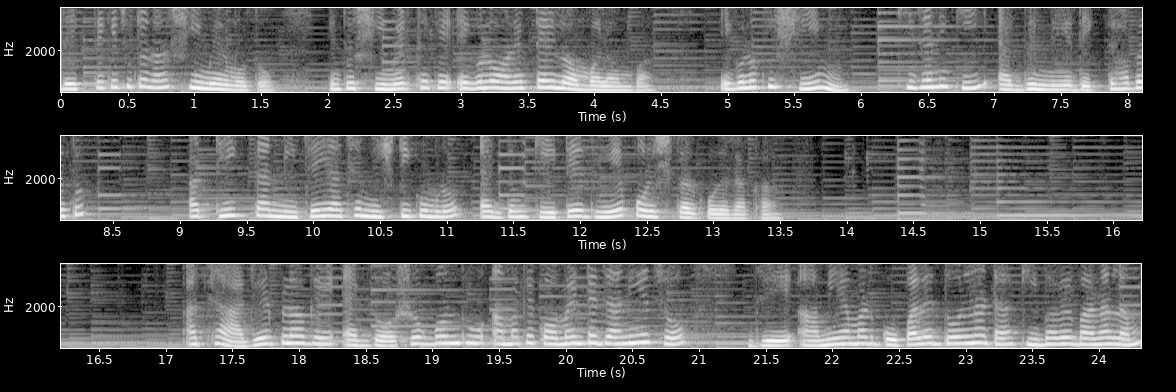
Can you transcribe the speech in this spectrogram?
দেখতে কিছুটা না শিমের মতো। কিন্তু শিমের থেকে এগুলো অনেকটাই লম্বা লম্বা। এগুলো কি শিম? কি জানি কি, একদিন নিয়ে দেখতে হবে তো। আর ঠিক তার নিচেই আছে মিষ্টি কুমড়ো, একদম কেটে ধুয়ে পরিষ্কার করে রাখা। আচ্ছা আগের ব্লগে এক দর্শক বন্ধু আমাকে কমেন্টে জানিয়েছো যে আমি আমার গোপালের দোলনাটা কীভাবে বানালাম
